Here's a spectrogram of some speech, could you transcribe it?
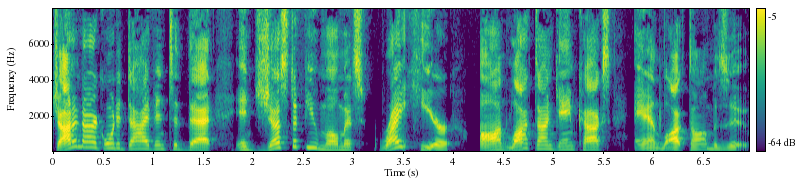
John and I are going to dive into that in just a few moments right here on Locked On Gamecocks and Locked On Mizzou.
